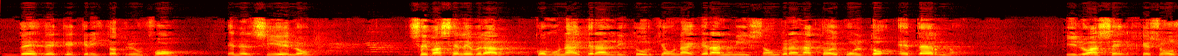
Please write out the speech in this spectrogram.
desde que Cristo triunfó en el cielo se va a celebrar como una gran liturgia, una gran misa, un gran acto de culto eterno y lo hace Jesús,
